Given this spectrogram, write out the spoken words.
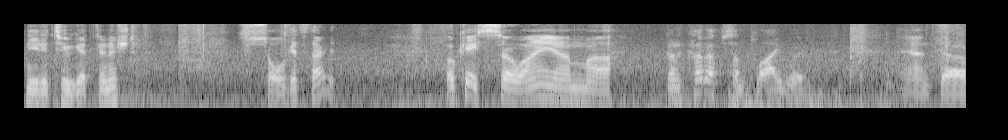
needed to get finished. So we'll get started. Okay, so I am uh, gonna cut up some plywood and uh,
